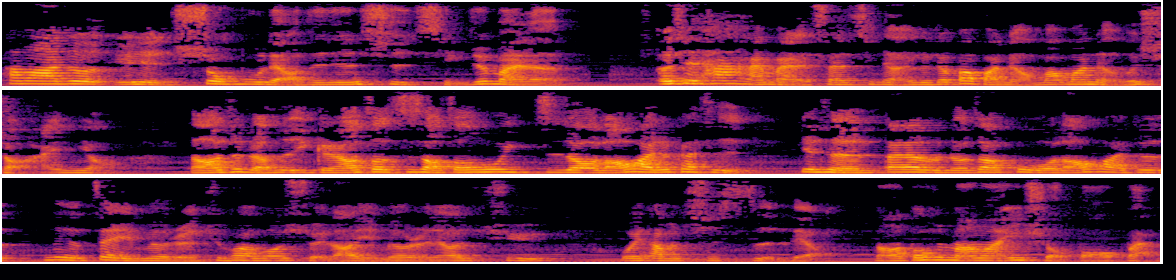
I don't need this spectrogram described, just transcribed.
他妈就有点受不了这件事情，就买了，而且他还买了三只鸟，一个叫爸爸鸟、妈妈鸟跟小孩鸟，然后就表示一个人要照至少照顾一只哦。然后后来就开始。变成大家轮流照顾我，然后后来就那个再也没有人去换过水，然后也没有人要去喂他们吃饲料，然后都是妈妈一手包办。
